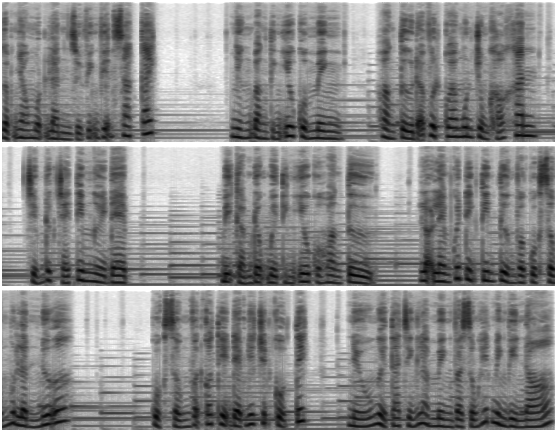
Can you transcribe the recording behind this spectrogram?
Gặp nhau một lần rồi vĩnh viễn xa cách. Nhưng bằng tình yêu của mình, hoàng tử đã vượt qua muôn trùng khó khăn, chiếm được trái tim người đẹp. Bị cảm động bởi tình yêu của hoàng tử, lọ lem quyết định tin tưởng vào cuộc sống một lần nữa. Cuộc sống vẫn có thể đẹp như chuyện cổ tích nếu người ta chính là mình và sống hết mình vì nó.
